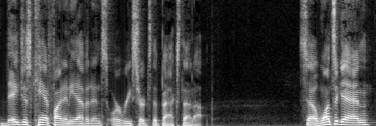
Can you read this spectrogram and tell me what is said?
They just can't find any evidence or research that backs that up. So once again,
